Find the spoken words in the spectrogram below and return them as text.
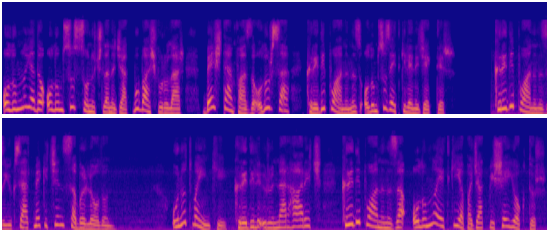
Olumlu ya da olumsuz sonuçlanacak bu başvurular 5'ten fazla olursa kredi puanınız olumsuz etkilenecektir. Kredi puanınızı yükseltmek için sabırlı olun. Unutmayın ki kredili ürünler hariç kredi puanınıza olumlu etki yapacak bir şey yoktur.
